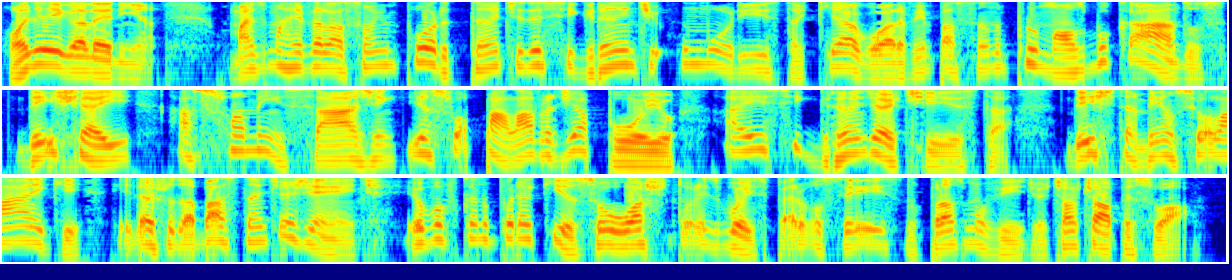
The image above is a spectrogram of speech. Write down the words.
Olha aí, galerinha, mais uma revelação importante desse grande grande humorista que agora vem passando por maus bocados. Deixe aí a sua mensagem e a sua palavra de apoio a esse grande artista. Deixe também o seu like, ele ajuda bastante a gente. Eu vou ficando por aqui, eu sou o Washington Lisboa, espero vocês no próximo vídeo. Tchau, tchau, pessoal.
